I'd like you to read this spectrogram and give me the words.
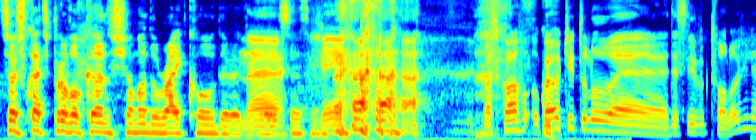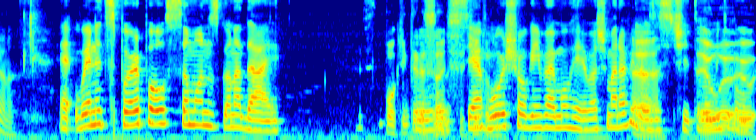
se eu ficar te provocando, chamando o Rycoder aqui né? você, assim. Gente, Mas qual, qual é o título é, desse livro que tu falou, Juliana? É When It's Purple, Someone's Gonna Die. Pô, que interessante Ou, esse Se é título. roxo, alguém vai morrer. Eu acho maravilhoso É, esse título. Eu, é muito bom. eu,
